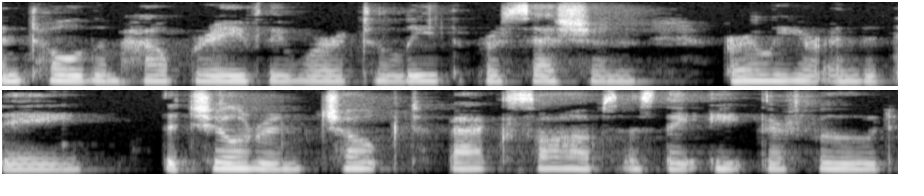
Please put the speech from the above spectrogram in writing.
and told them how brave they were to lead the procession earlier in the day. The children choked back sobs as they ate their food.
